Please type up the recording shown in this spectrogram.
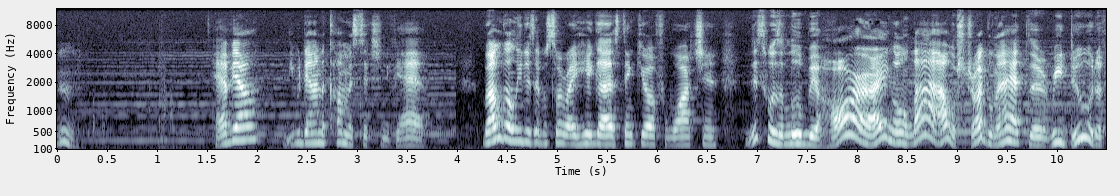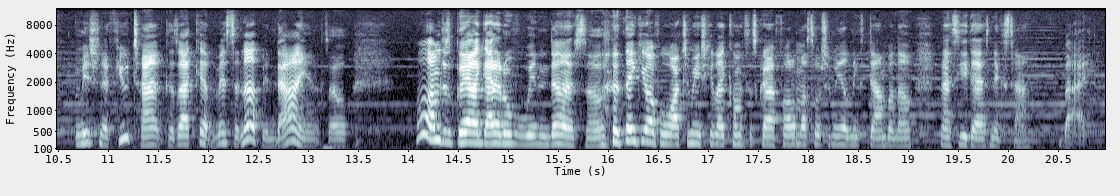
Hmm. Have y'all? Leave it down in the comment section if you have. But I'm gonna leave this episode right here, guys. Thank y'all for watching. This was a little bit hard. I ain't gonna lie. I was struggling. I had to redo the mission a few times because I kept messing up and dying. So, well, I'm just glad I got it over with and done. So, thank you all for watching. Make sure you like, comment, subscribe, follow my social media links down below, and I'll see you guys next time. Bye.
